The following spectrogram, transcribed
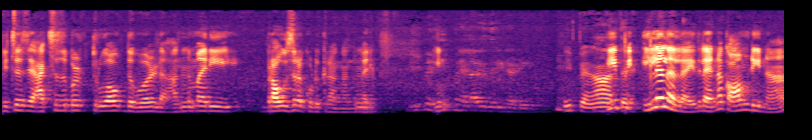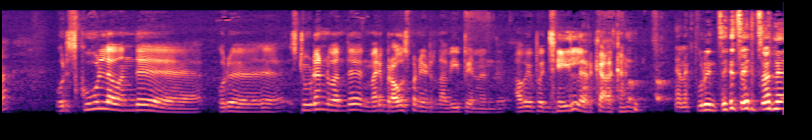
which is accessible throughout the world அந்த மாதிரி ப்ரௌசரை கொடுக்குறாங்க அந்த மாதிரி. இல்ல இல்ல இல்ல. இதுல என்ன காமெடினா ஒரு ஸ்கூல்ல வந்து ஒரு ஸ்டூடெண்ட் வந்து இந்த மாதிரி ப்ரௌஸ் பண்ணிட்டு இருந்தா விபிஎன்ல இருந்து. அவ இப்ப ஜெயில்ல இருக்கா எனக்கு புரிஞ்சு. சரி சொல்லு.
